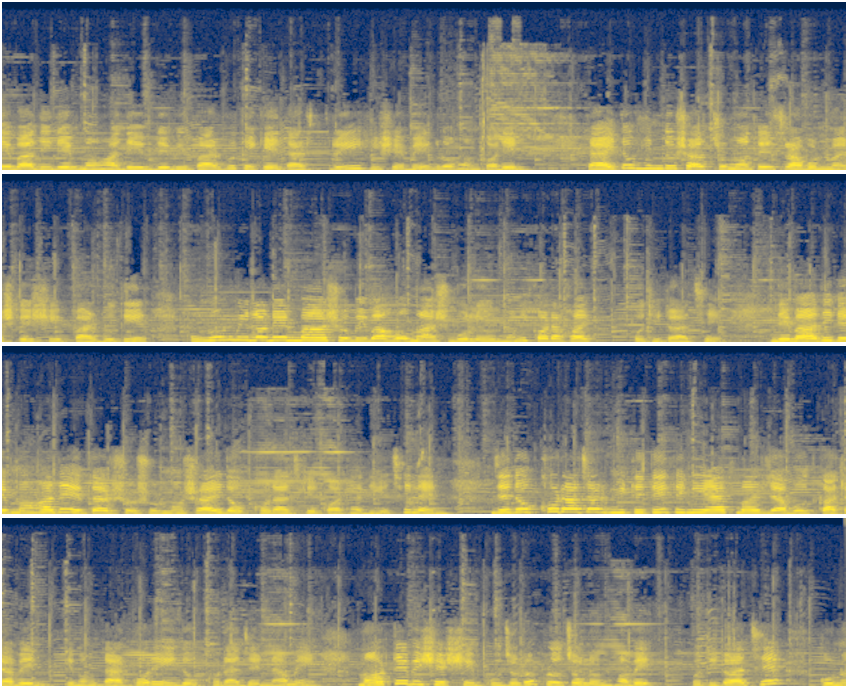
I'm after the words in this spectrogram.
দেবাদিদেব মহাদেব দেবী পার্বতীকে তার স্ত্রী হিসেবে গ্রহণ করেন। তাই তো হিন্দু শাস্ত্র মতে শ্রাবণ মাসকে শিব পার্বতীর পুনর্মিলনের মাস ও বিবাহ মাস বলেও মনে করা হয়। কথিত আছে। দেবাদিদেব মহাদেব তার শ্বশুর মশাই দক্ষরাজকে কথা দিয়েছিলেন যে দক্ষ রাজার ভিটেতে তিনি এক মাস যাবৎ কাটাবেন এবং তারপরে এই দক্ষরাজের নামে মর্তে বিশেষ শিব পুজোরও প্রচলন হবে। কথিত আছে, কোনো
